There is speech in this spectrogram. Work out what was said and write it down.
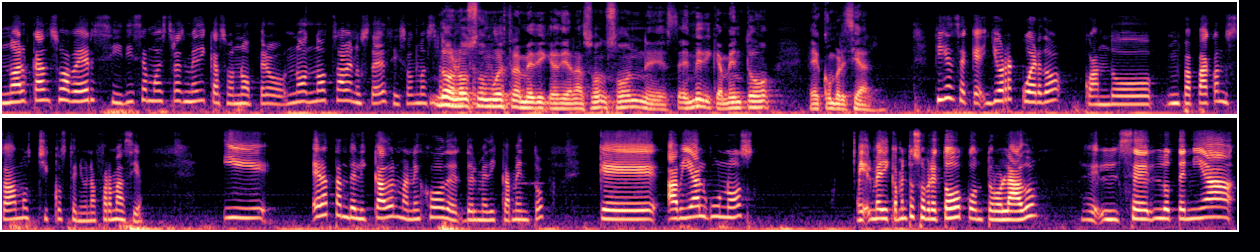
no alcanzo a ver si dice muestras médicas o no, pero no, no saben ustedes si son muestras no, médicas. No, no son muestras médicas, Diana, son, son este, es medicamento eh, comercial. Fíjense que yo recuerdo cuando mi papá, cuando estábamos chicos, tenía una farmacia y era tan delicado el manejo del medicamento que había algunos, el medicamento sobre todo controlado, se lo tenía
